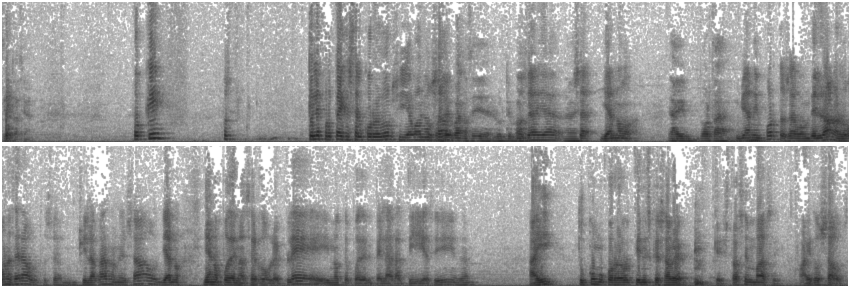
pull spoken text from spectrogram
situación? ¿Por qué? Pues, ¿qué le proteges al corredor si ya van No, pues, sí, bueno, sí, el último. O sea, ya, Eh, o sea, ya no, ya importa. ya no importa, o sea, donde lo hagan lo van a hacer out, o sea, si la agarran es out, ya no, ya no pueden hacer doble play, no te pueden pelar a ti así, ¿verdad? ahí tú como corredor tienes que saber que estás en base, hay dos outs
